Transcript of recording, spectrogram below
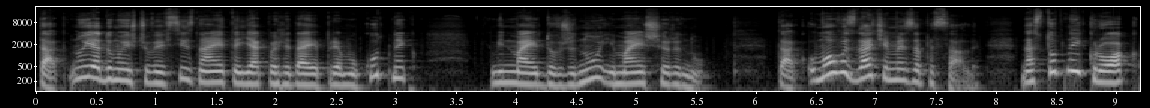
Так, ну я думаю, що ви всі знаєте, як виглядає прямокутник. Він має довжину і має ширину. Так, умову задачі ми записали. Наступний крок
